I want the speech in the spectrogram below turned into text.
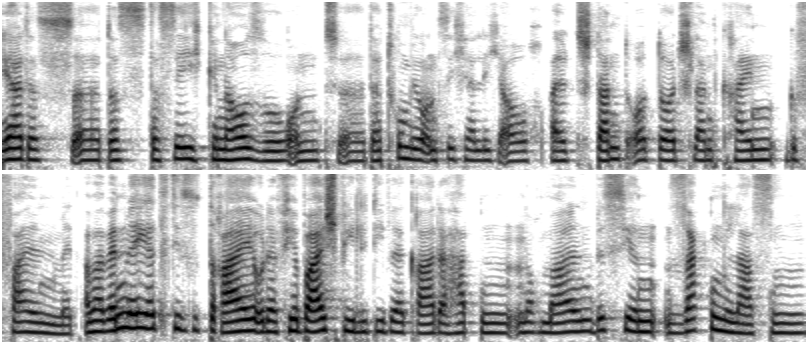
Ja, das, äh, das, das sehe ich genauso. Und äh, da tun wir uns sicherlich auch als Standort Deutschland keinen Gefallen mit. Aber wenn wir jetzt diese drei oder vier Beispiele, die wir gerade hatten, nochmal ein bisschen sacken lassen,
